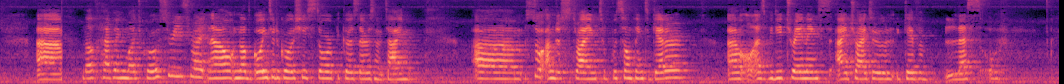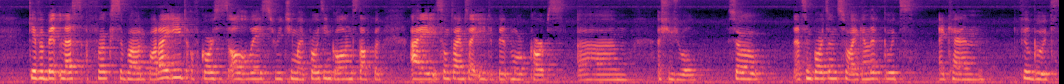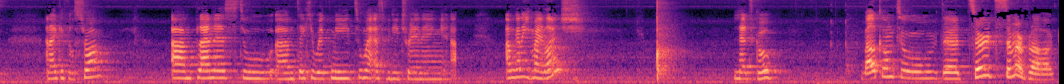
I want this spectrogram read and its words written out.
Um, not having much groceries right now, not going to the grocery store because there is no time. Um, so I'm just trying to put something together. Um, on SBD trainings, I try to give a less of, give a bit less fucks about what I eat. Of course, it's always reaching my protein goal and stuff, but I sometimes I eat a bit more carbs um, as usual. So that's important so I can live good, I can feel good and I can feel strong. Um, plan is to um, take you with me to my SBD training. I'm gonna eat my lunch. Let's go. Welcome to the third summer vlog.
